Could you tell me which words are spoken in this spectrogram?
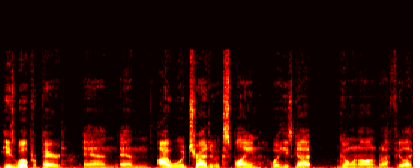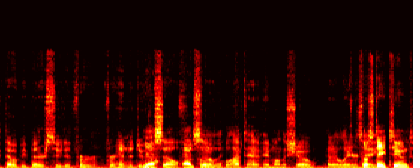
he's well prepared, and and I would try to explain what he's got going on, but I feel like that would be better suited for for him to do Yeah, himself. absolutely. So we'll have to have him on the show at a later So date. stay tuned.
